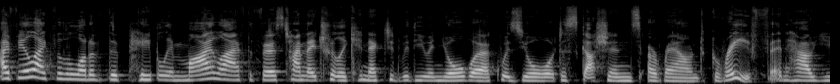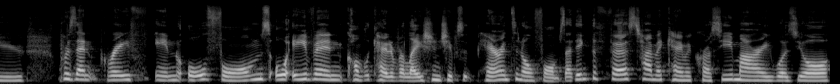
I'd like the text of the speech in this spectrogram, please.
I feel like for a lot of the people in my life, the first time they truly connected with you in your work was your discussions around grief and how you present grief in all forms or even complicated relationships with parents in all forms. I think the first time I came across you, Mari, was your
